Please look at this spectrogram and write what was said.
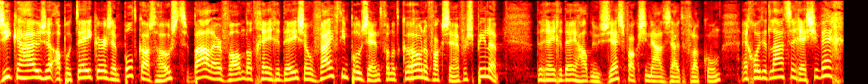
Ziekenhuizen, apothekers en podcasthosts balen ervan dat GGD zo'n 15% van het coronavaccin verspillen. De GGD haalt nu zes vaccinaties uit de flacon en gooit het laatste restje weg.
